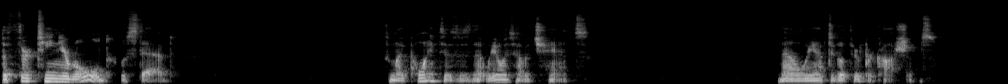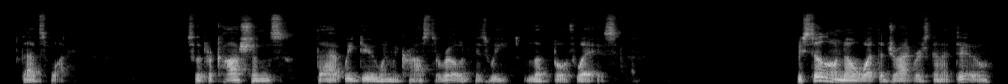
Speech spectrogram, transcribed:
The 13 year old was stabbed. So my point is, is that we always have a chance. Now we have to go through precautions. That's why. So the precautions that we do when we cross the road is we look both ways. We still don't know what the driver is going to do.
